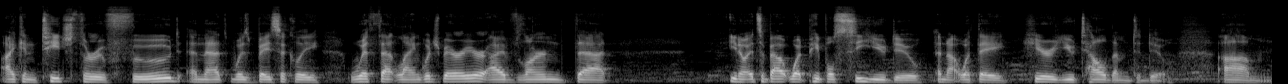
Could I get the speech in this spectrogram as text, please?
I can teach through food, and that was basically with that language barrier. I've learned that you know it's about what people see you do and not what they hear you tell them to do. Um,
